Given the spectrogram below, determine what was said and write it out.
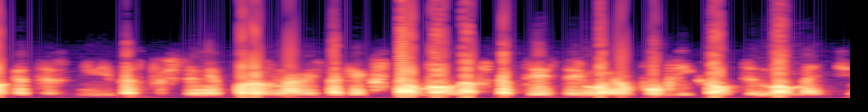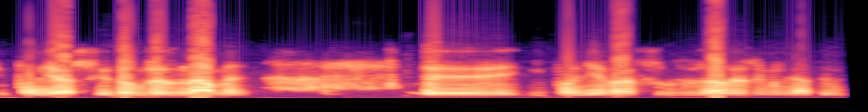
mogę też z nimi bezpośrednio porozmawiać, tak jak z tobą. Na przykład ty jesteś moją publiką w tym momencie, ponieważ się dobrze znamy y, i ponieważ zależy mi na tym,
